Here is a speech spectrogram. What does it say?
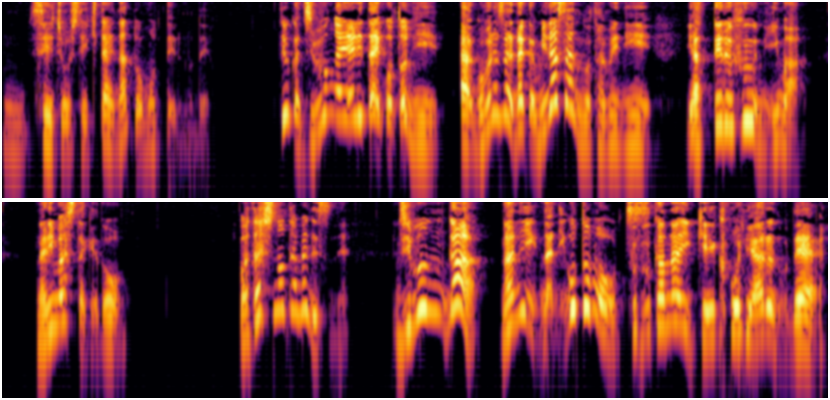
うん、成長していきたいなと思っているので。っていうか自分がやりたいことに、あ、ごめんなさい。なんか皆さんのためにやってる風に今なりましたけど、私のためですね。自分が何、何事も続かない傾向にあるので、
